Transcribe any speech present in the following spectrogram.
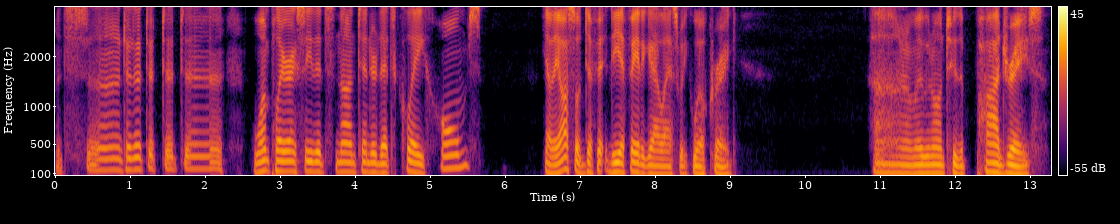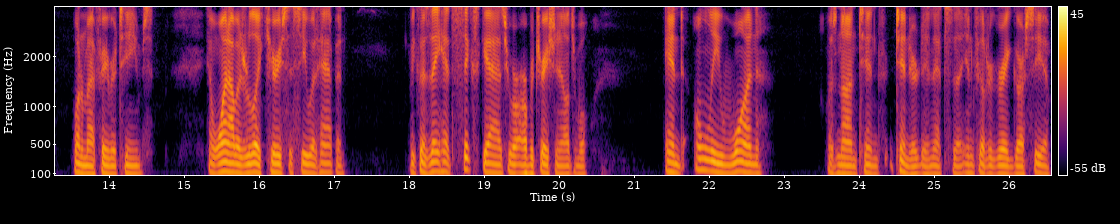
It's uh, da, da, da, one player I see that's non-tendered. That's Clay Holmes. Yeah, they also DFA'd a guy last week, Will Craig. Uh, moving on to the Padres, one of my favorite teams. And one I was really curious to see what happened because they had six guys who were arbitration eligible, and only one was non tendered, and that's the infielder Greg Garcia.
